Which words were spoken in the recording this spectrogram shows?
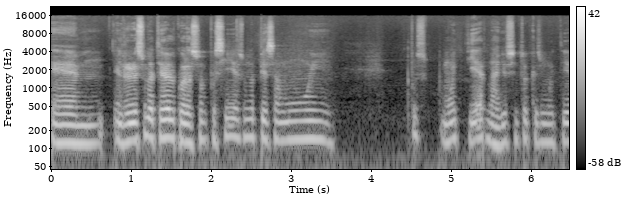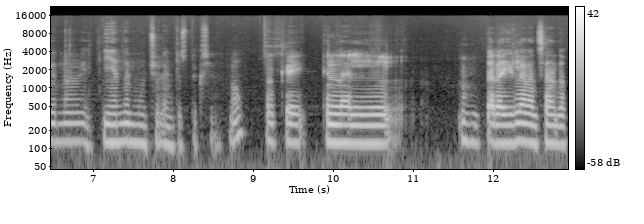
Em, el regreso a la tierra del corazón, pues sí, es una pieza muy, pues muy tierna. Yo siento que es muy tierna y tiende mucho la introspección, ¿no? Ok, en la- el, para ir avanzando.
